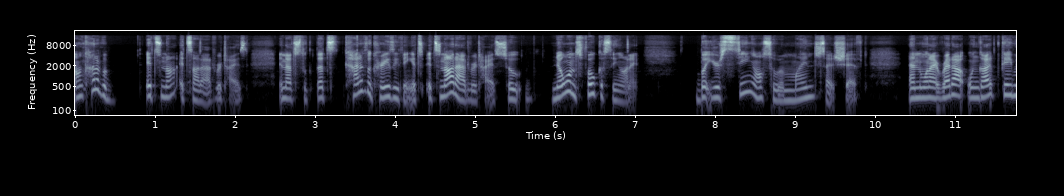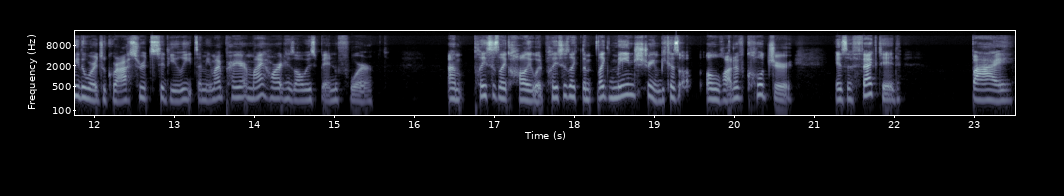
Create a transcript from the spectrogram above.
on kind of a it's not it's not advertised. And that's the, that's kind of the crazy thing. It's it's not advertised. So no one's focusing on it. But you're seeing also a mindset shift. And when I read out, when God gave me the words grassroots to the elites, I mean, my prayer, in my heart has always been for um, places like Hollywood, places like the like mainstream, because a lot of culture is affected by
